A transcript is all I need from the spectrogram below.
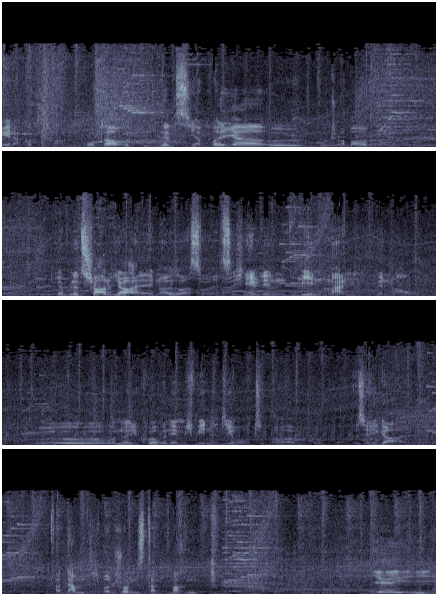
Okay, da kommt jetzt mal ein roter und ein Blitz. Jawoll, ja. Äh, gut, aber der Blitz schadet ja allen. Also was soll's. Ich nehme den wie ein Mann, genau. Äh, und die Kurve nehme ich wie ein Idiot. Aber ist ja egal. Verdammt, ich wollte schon einen Stunt machen. Yay!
